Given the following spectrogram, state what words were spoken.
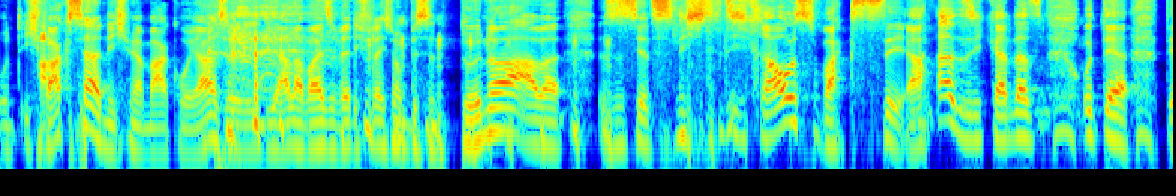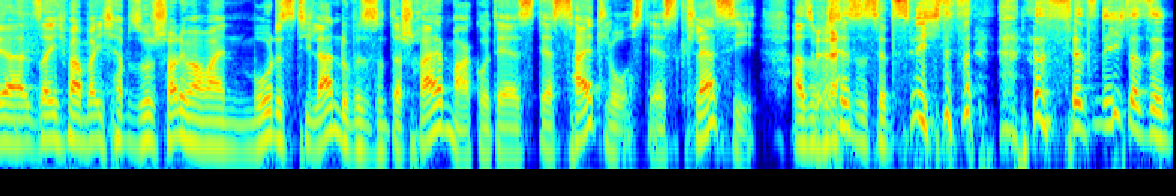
Und ich wachse ja nicht mehr, Marco, ja. Also idealerweise werde ich vielleicht noch ein bisschen dünner, aber es ist jetzt nicht, dass ich rauswachse, ja. Also ich kann das. Und der, der, sag ich mal, ich habe so, schau dir mal meinen Modestil an, du wirst es unterschreiben, Marco. Der ist, der ist zeitlos, der ist classy. Also verstehst du, es jetzt nicht, das ist jetzt nicht, dass in,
